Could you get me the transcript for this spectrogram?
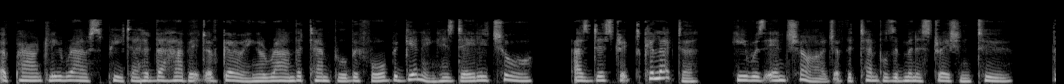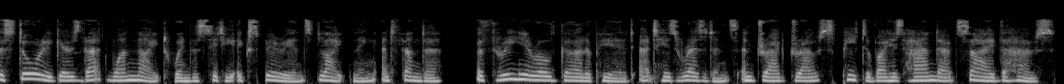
Apparently Rouse Peter had the habit of going around the temple before beginning his daily chore. As district collector, he was in charge of the temple's administration too. The story goes that one night when the city experienced lightning and thunder, a three-year-old girl appeared at his residence and dragged Rouse Peter by his hand outside the house.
